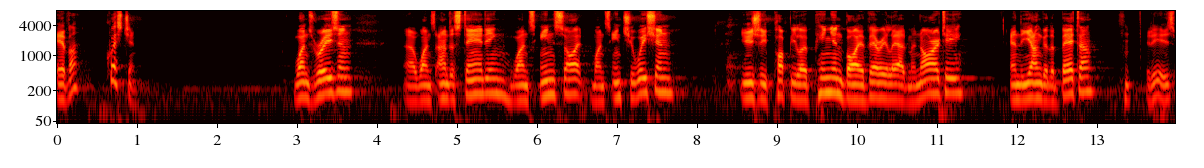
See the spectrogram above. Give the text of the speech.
ever question. One's reason, uh, one's understanding, one's insight, one's intuition, usually popular opinion by a very loud minority, and the younger the better, it is,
